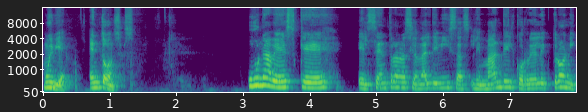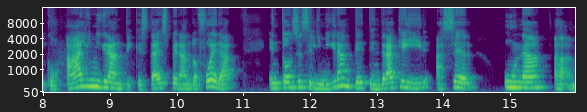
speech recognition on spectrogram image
Muy bien, entonces, una vez que el Centro Nacional de Visas le mande el correo electrónico al inmigrante que está esperando afuera, entonces el inmigrante tendrá que ir a hacer una, ah,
